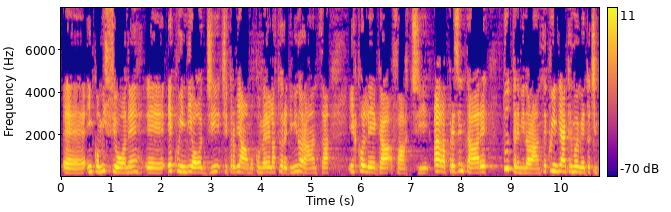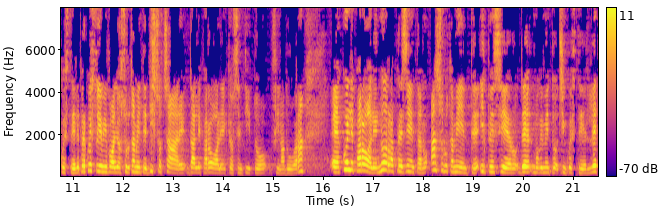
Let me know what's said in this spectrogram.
eh, in commissione eh, e quindi oggi ci troviamo come relatore di minoranza il collega Facci a rappresentare tutte le minoranze, quindi anche il Movimento 5 Stelle. Per questo io mi voglio assolutamente dissociare dalle parole che ho sentito fino ad ora eh, quelle parole non rappresentano assolutamente il pensiero del Movimento 5 Stelle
